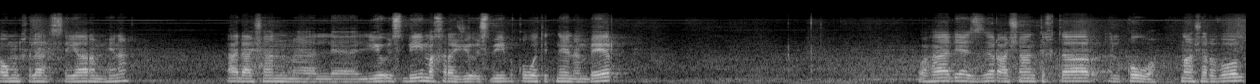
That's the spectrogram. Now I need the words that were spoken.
أو من خلال السيارة من هنا. هذا عشان ال USB مخرج USB بقوة 2 أمبير. وهذا الزر عشان تختار القوة 12 فولت.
